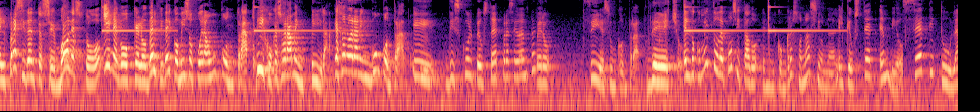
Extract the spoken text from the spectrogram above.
El presidente se molestó y negó que lo del fideicomiso fuera un contrato. Dijo que eso era mentira, que eso no era ningún contrato. Y disculpe usted, presidente, pero sí es un contrato. De hecho, el documento depositado en el Congreso Nacional, el que usted envió, se titula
